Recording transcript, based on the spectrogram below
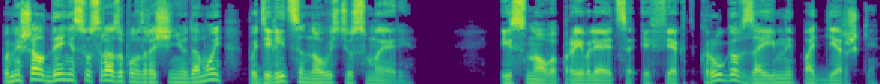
помешал Деннису сразу по возвращению домой поделиться новостью с Мэри. И снова проявляется эффект круга взаимной поддержки.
